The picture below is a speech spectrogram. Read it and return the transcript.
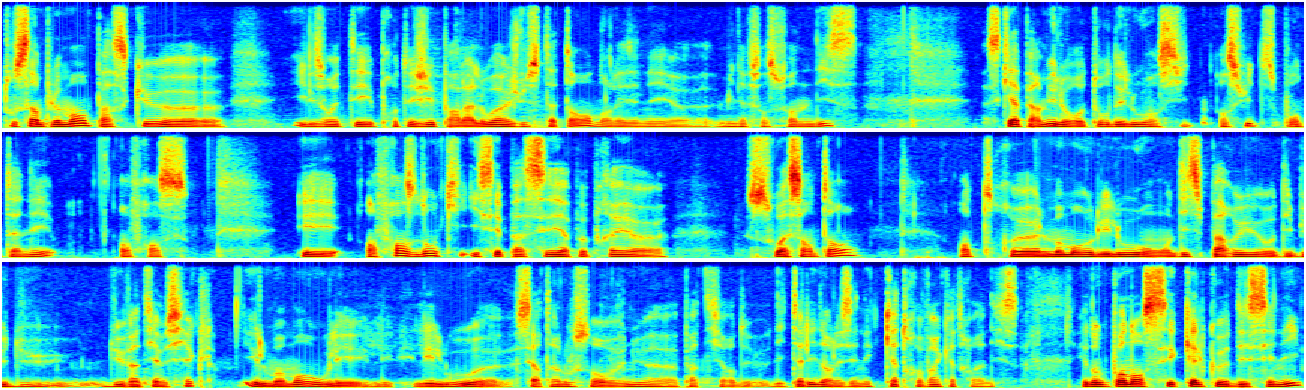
tout simplement parce que euh, ils ont été protégés par la loi juste à temps dans les années 1970, euh, ce qui a permis le retour des loups ensuite, ensuite spontané en France. Et en France, donc, il s'est passé à peu près 60 ans entre le moment où les loups ont disparu au début du XXe siècle et le moment où euh, certains loups sont revenus à partir d'Italie dans les années 80-90. Et donc pendant ces quelques décennies,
